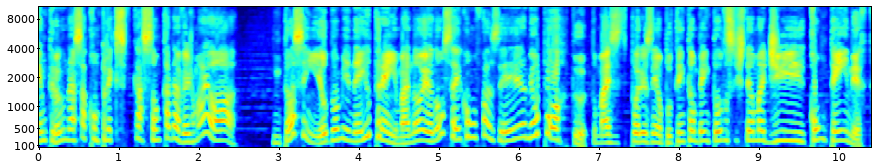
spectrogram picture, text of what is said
entrando nessa complexificação cada vez maior. Então, assim, eu dominei o trem, mas não, eu não sei como fazer meu porto. Mas, por exemplo, tem também todo o sistema de container.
